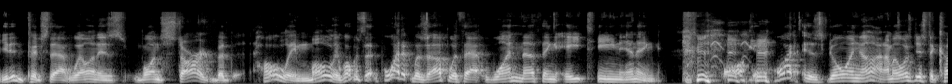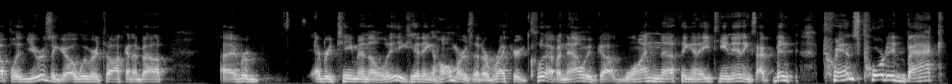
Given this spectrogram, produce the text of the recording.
he didn't pitch that well in his one start, but holy moly, what was that? What was up with that one nothing 18 inning? what is going on? I mean, it was just a couple of years ago we were talking about uh, every every team in the league hitting homers at a record clip, and now we've got one nothing and 18 innings. I've been transported back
